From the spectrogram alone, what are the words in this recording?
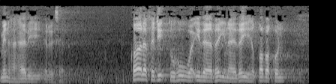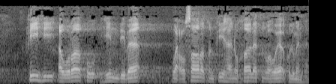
منها هذه الرسالة. قال فجئته وإذا بين يديه طبق فيه أوراق هندباء وعصارة فيها نخالة وهو يأكل منها.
